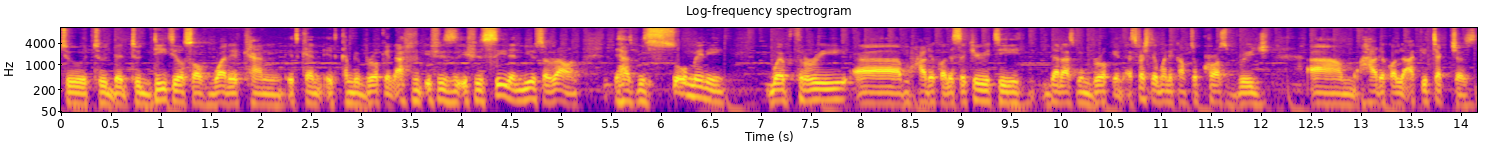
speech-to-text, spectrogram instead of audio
to to the to details of what it can it can it can be broken. If you, if you see the news around, there has been so many Web three um, how do you call it security that has been broken, especially when it comes to cross bridge um, how do you call it architectures.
